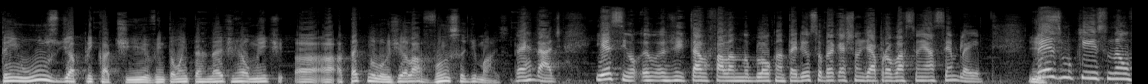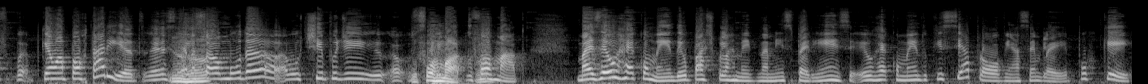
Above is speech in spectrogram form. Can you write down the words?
tem o uso de aplicativo, então a internet realmente, a, a tecnologia ela avança demais. Verdade. E assim, a gente estava falando no bloco anterior sobre a questão de aprovação em assembleia. Isso. Mesmo que isso não. Porque é uma portaria, né? uhum. ela só muda o tipo de. O formato. O né? formato. Mas eu recomendo, eu particularmente na minha experiência, eu recomendo que se aprove em assembleia. Por quê?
